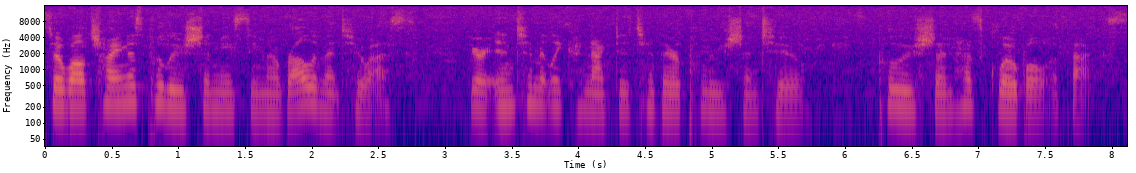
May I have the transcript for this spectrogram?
So while China's pollution may seem irrelevant to us, we are intimately connected to their pollution too. Pollution has global effects.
